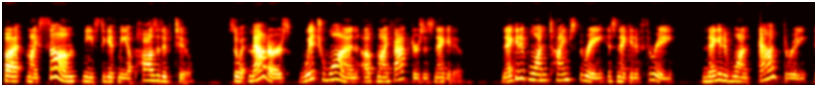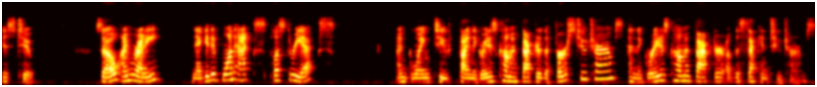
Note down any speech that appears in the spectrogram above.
but my sum needs to give me a positive 2. So it matters which one of my factors is negative. Negative 1 times 3 is negative 3. Negative 1 add 3 is 2. So I'm ready negative 1x plus 3x. I'm going to find the greatest common factor of the first two terms and the greatest common factor of the second two terms.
